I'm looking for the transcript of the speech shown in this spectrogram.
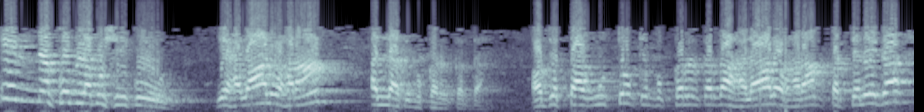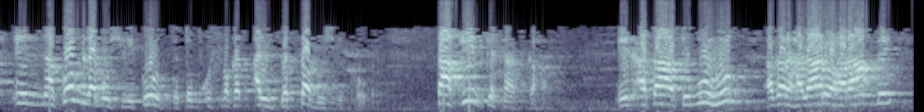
ان نقبل مشرقون یہ حلال و حرام اللہ کے مقرر کردہ اور جو تاغوتوں کے مقرر کردہ حلال اور حرام پر چلے گا ان نقم لمشرکون، تو تم اس وقت البتہ مشرق ہو گئے۔ تاکید کے ساتھ کہا، ان عطا اگر حلال و حرام میں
